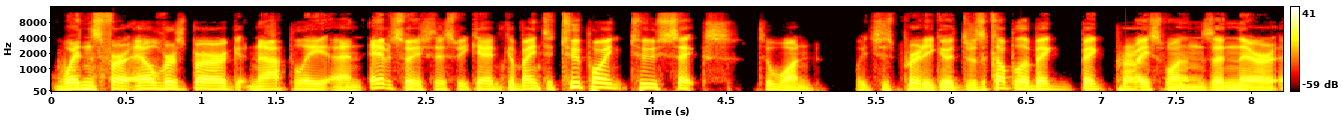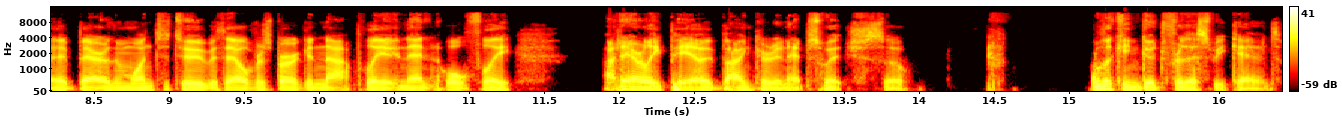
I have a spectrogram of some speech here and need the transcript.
Wins for Elversberg, Napoli, and Ipswich this weekend combined to two point two six to one, which is pretty good. There's a couple of big big price ones in there, uh, better than one to two with Elversberg and Napoli, and then hopefully an early payout banker in Ipswich. So looking good for this weekend.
